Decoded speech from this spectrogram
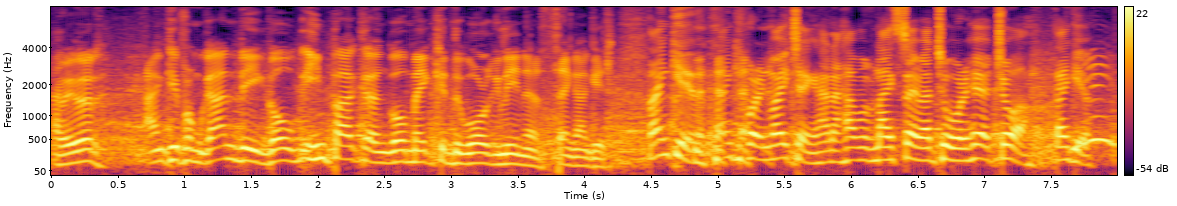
Very good. Thank you from Gandhi. Go impact and go make the world greener. Thank you. Thank you. Thank you for inviting, and have a nice time at over here, TOA. Thank you.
